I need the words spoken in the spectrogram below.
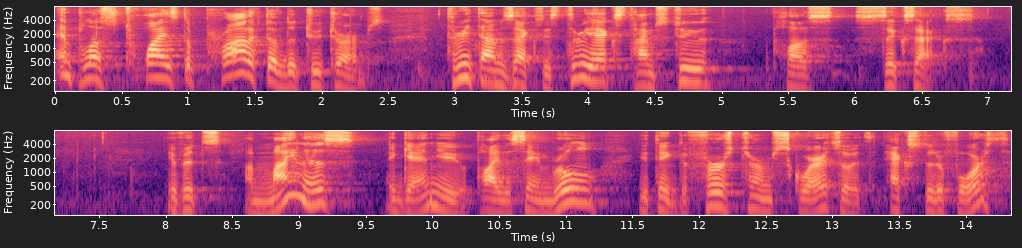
and plus twice the product of the two terms. 3 times x is 3x times 2 plus 6x. If it's a minus, again, you apply the same rule. You take the first term squared, so it's x to the fourth.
